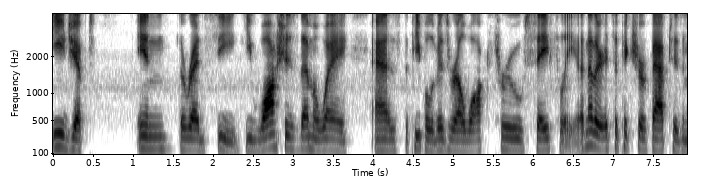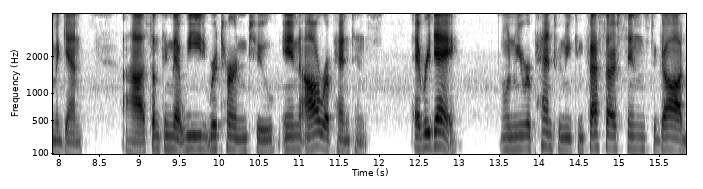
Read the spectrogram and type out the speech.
Egypt in the Red Sea. He washes them away as the people of Israel walk through safely. Another, it's a picture of baptism again, uh, something that we return to in our repentance every day. When we repent, when we confess our sins to God,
